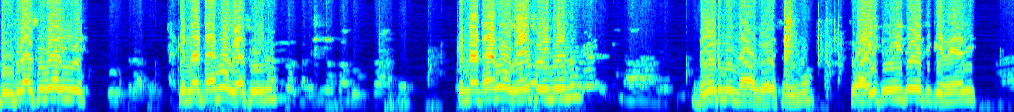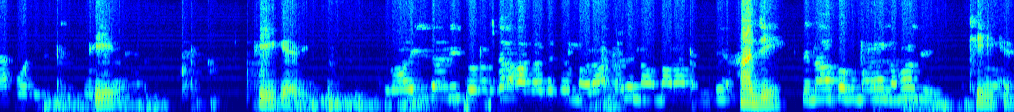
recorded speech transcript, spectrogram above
ਦੂਸਰਾ ਸੂਆ ਜੀ ਇਹ? ਦੂਸਰਾ ਕਿੰਨਾ ਟਾਈਮ ਹੋ ਗਿਆ ਸੂਈ ਨੂੰ? ਕਿੰਨਾ ਟਾਈਮ ਹੋ ਗਿਆ ਸੂਈ ਨੂੰ ਇਹਨੂੰ? ਡੇਢ ਮਹੀਨਾ ਹੋ ਗਿਆ ਸੂਈ ਨੂੰ। ਚਵਾਈ ਚੂਈ ਦੇ ਵਿੱਚ ਕਿਵੇਂ ਆ ਜੀ? ਠੀਕ ਠੀਕ ਹੈ ਜੀ। ਦਵਾਈ ਦਾ ਨਹੀਂ ਦੋਨੋਂ ਸਾਡਾ ਤੇ ਲੈਂਦੇ ਆ। ਹਾਂਜੀ। ਤੇ ਨਾ ਕੋਈ ਮਾੜਾ ਲਵਾਂਗੇ। ਠੀਕ ਹੈ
